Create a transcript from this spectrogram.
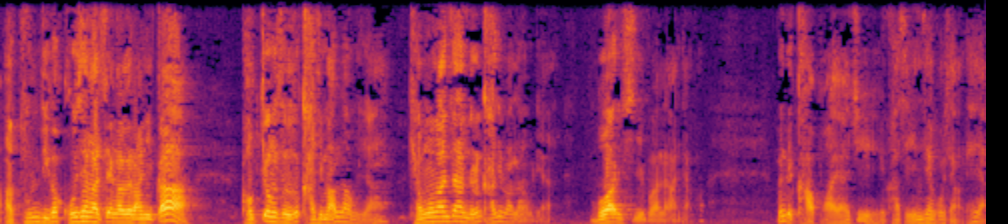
앞으로 네가 고생할 생각을 하니까 걱정스러워서 가지 말라고 그래. 경험한 사람들은 가지 말라고 그래. 뭐하러 시집을 하려고 하냐고. 근데 가봐야지. 가서 인생 고생을 해야.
